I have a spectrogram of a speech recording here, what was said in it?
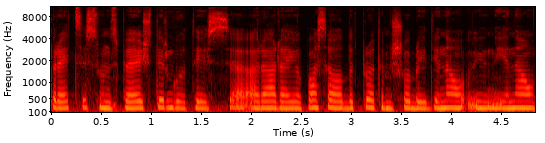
preces un spējuši tirgoties uh, ar ārējo pasauli, bet, protams, šobrīd, ja nav, ja nav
